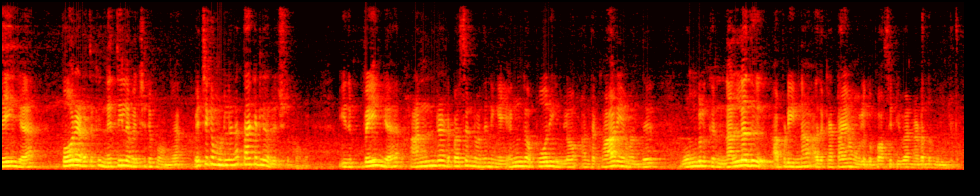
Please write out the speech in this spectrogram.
வைங்க. போகிற இடத்துக்கு நெத்தியில் வச்சுட்டு போங்க. வச்சுக்க முடியலன்னா பேக்கெட்டில் வச்சுட்டு போங்க. இது வைங்க. ஹண்ட்ரட் பர்சன்ட் வந்து நீங்கள் எங்கே போகிறீங்களோ அந்த காரியம் வந்து உங்களுக்கு நல்லது அப்படின்னா அது கட்டாயம் உங்களுக்கு பாசிட்டிவாக நடந்து முடிஞ்சிடும்.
